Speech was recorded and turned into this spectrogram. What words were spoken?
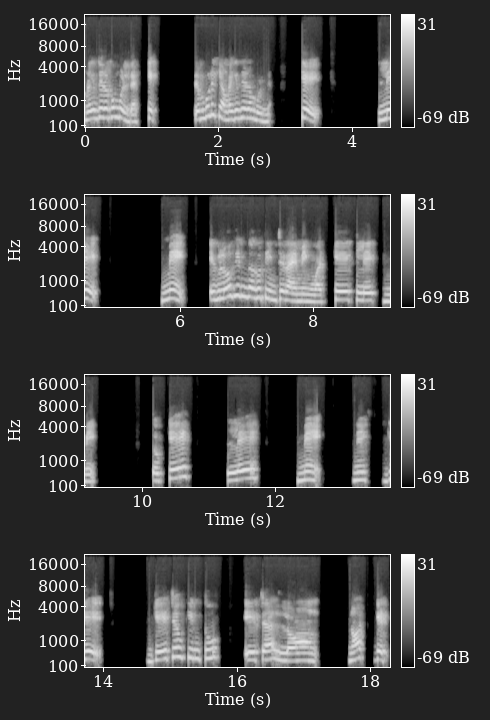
আমরা কিন্তু এরকম বলি না কেক এরকম বলি কি? আমরা কিন্তু এরকম বলি না। কেক লেক মেক এগুলোও কিন্তু দেখো তিনটে rhyming word cake lake make তো cake lake make next get. গেটেও কিন্তু এটা long not get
